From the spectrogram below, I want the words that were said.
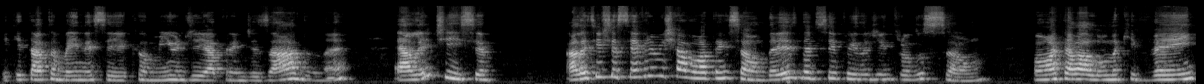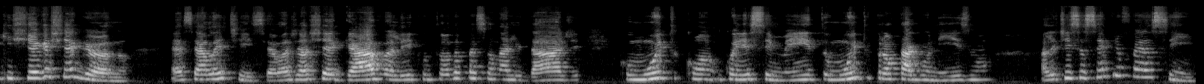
e que está também nesse caminho de aprendizado, né? É a Letícia. A Letícia sempre me chamou a atenção, desde a disciplina de introdução, como aquela aluna que vem, que chega chegando. Essa é a Letícia. Ela já chegava ali com toda a personalidade, com muito conhecimento, muito protagonismo. A Letícia sempre foi assim.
